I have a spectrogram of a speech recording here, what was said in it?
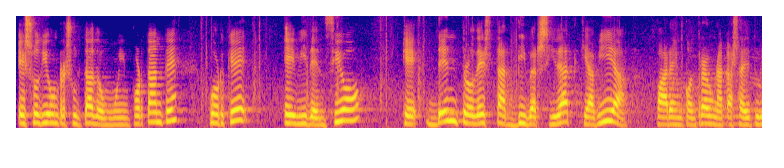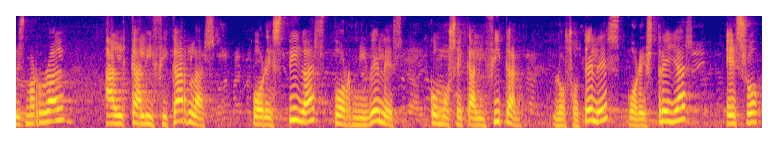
Eso dio un resultado muy importante porque evidenció que dentro de esta diversidad que había para encontrar una casa de turismo rural, al calificarlas por espigas, por niveles, como se califican los hoteles, por estrellas, eso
